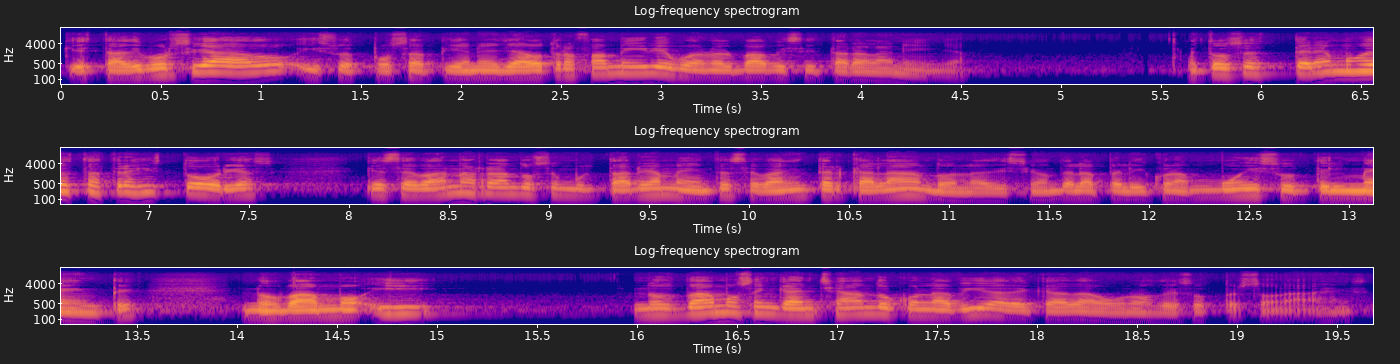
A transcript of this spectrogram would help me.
que está divorciado y su esposa tiene ya otra familia y bueno, él va a visitar a la niña. Entonces tenemos estas tres historias que se van narrando simultáneamente, se van intercalando en la edición de la película muy sutilmente, nos vamos y nos vamos enganchando con la vida de cada uno de esos personajes.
